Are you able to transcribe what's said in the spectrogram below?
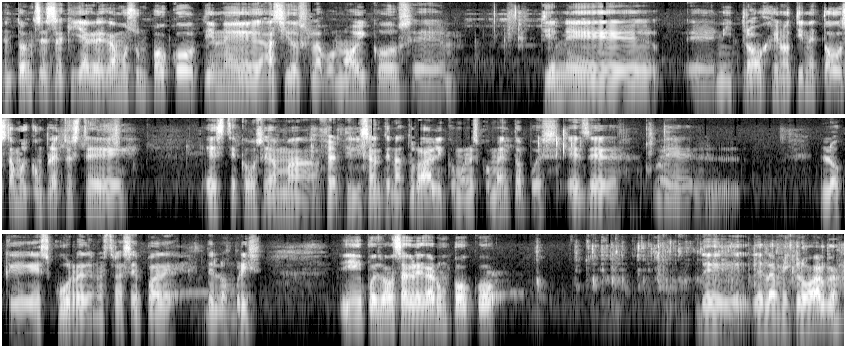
Entonces aquí ya agregamos un poco, tiene ácidos flavonoicos, eh, tiene eh, nitrógeno, tiene todo, está muy completo este, este, ¿cómo se llama? Fertilizante natural y como les comento, pues es de, del lo que escurre de nuestra cepa de, lombriz. Y pues vamos a agregar un poco de, la microalga.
